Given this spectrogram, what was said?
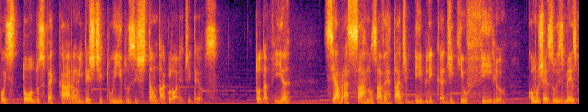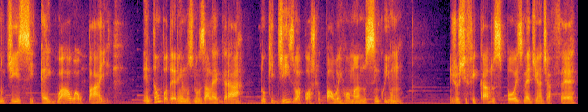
pois todos pecaram e destituídos estão da glória de Deus. Todavia, se abraçarmos a verdade bíblica de que o Filho, como Jesus mesmo disse, é igual ao Pai, então poderemos nos alegrar no que diz o apóstolo Paulo em Romanos 5 e 1. Justificados, pois, mediante a fé,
